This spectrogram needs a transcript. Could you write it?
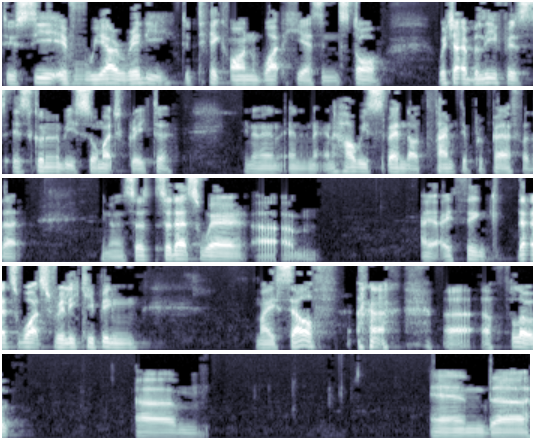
to see if we are ready to take on what He has in store, which I believe is is going to be so much greater, you know, and, and, and how we spend our time to prepare for that, you know. So so that's where um, I, I think that's what's really keeping myself uh, afloat. Um, and uh,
